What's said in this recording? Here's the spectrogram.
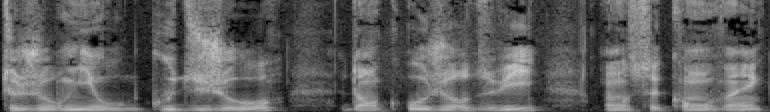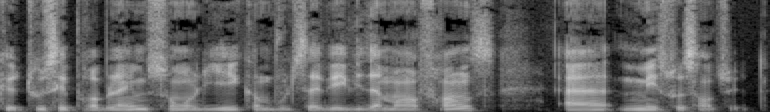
toujours mis au goût du jour. Donc aujourd'hui, on se convainc que tous ces problèmes sont liés, comme vous le savez évidemment en France, à mai 68.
